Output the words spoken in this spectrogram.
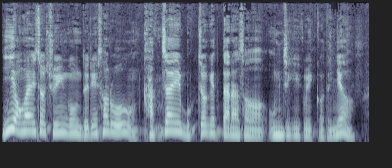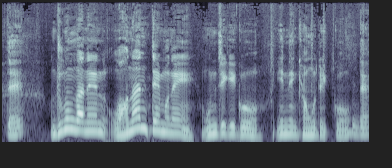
이 영화에서 주인공들이 서로 각자의 목적에 따라서 움직이고 있거든요. 네. 누군가는 원한 때문에 움직이고 있는 경우도 있고, 네.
